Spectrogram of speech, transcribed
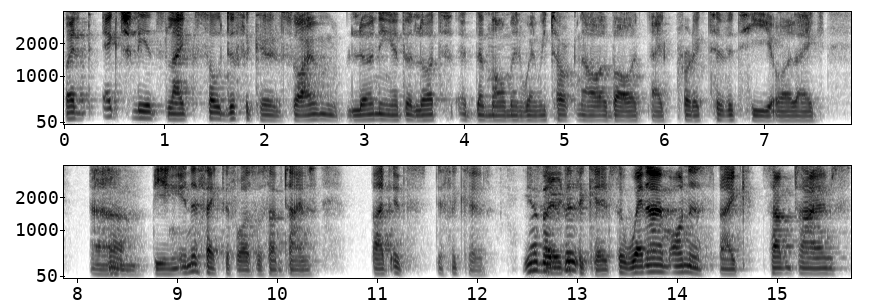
But actually, it's like so difficult. So I'm learning it a lot at the moment when we talk now about like productivity or like um, being ineffective also sometimes. But it's difficult. Yeah, it's but very the- difficult. So when I'm honest, like sometimes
